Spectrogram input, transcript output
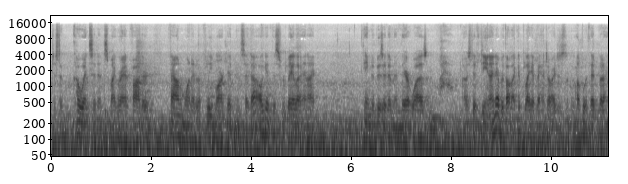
just a coincidence. My grandfather found one at a flea market and said, "Oh, I'll get this for Bela," and I came to visit him, and there it was. And wow, I was 15. I never thought I could play a banjo. I just was in love with it, but I,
